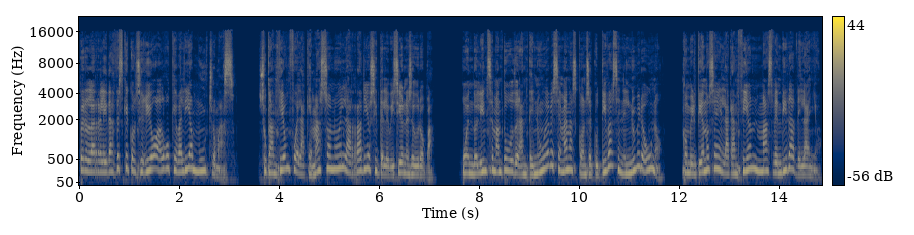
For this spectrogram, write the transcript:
Pero la realidad es que consiguió algo que valía mucho más. Su canción fue la que más sonó en las radios y televisiones de Europa. Wendolin se mantuvo durante nueve semanas consecutivas en el número uno, convirtiéndose en la canción más vendida del año.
